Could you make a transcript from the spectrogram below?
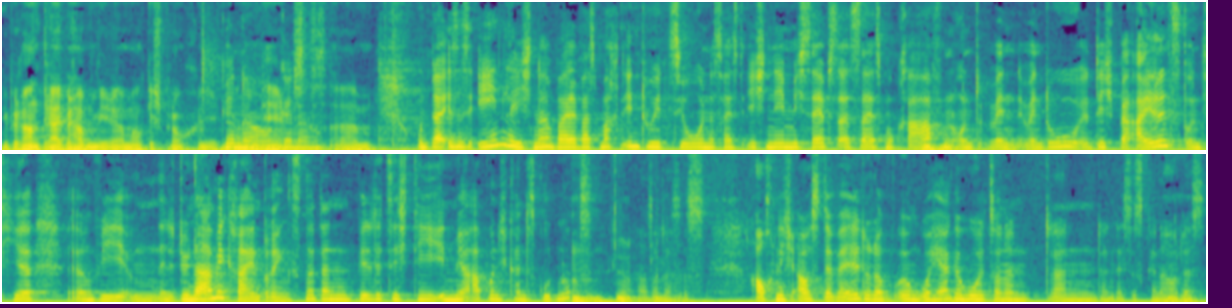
Über Antreiber haben wir ja mal gesprochen, genau, im Herbst. Genau. Ähm, Und da ist es ähnlich, ne? weil was macht Intuition? Das heißt, ich nehme mich selbst als Seismographen mhm. und wenn, wenn du dich beeilst und hier irgendwie ähm, eine Dynamik reinbringst, ne, dann bildet sich die in mir ab und ich kann das gut nutzen. Mhm. also das genau. ist auch nicht aus der Welt oder irgendwo hergeholt, sondern dann, dann ist es genau mhm. das.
